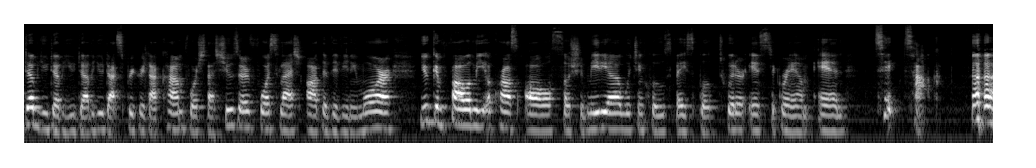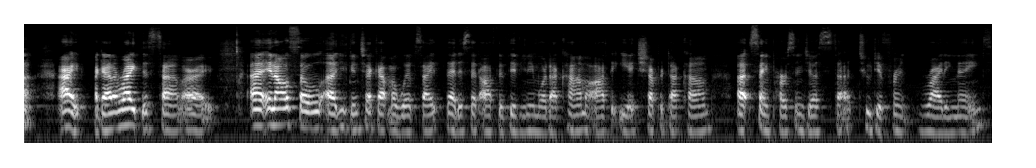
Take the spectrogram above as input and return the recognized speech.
www.spreaker.com forward slash user forward slash author Vivian Moore. You can follow me across all social media, which includes Facebook, Twitter, Instagram, and TikTok. all right, I got it right this time. All right. Uh, and also, uh, you can check out my website. That is at authorvivianmoore.com or authorehshepherd.com. Uh, same person, just uh, two different writing names.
